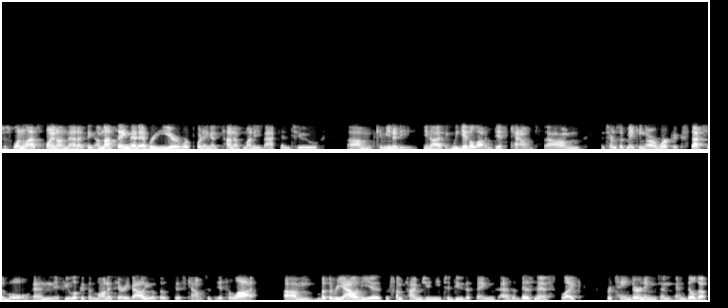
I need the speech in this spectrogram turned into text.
just one last point on that, I think I'm not saying that every year we're putting a ton of money back into um, community. You know, I think we give a lot of discounts um, in terms of making our work accessible. And if you look at the monetary value of those discounts, it, it's a lot. Um, but the reality is that sometimes you need to do the things as a business, like retained earnings and, and build up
